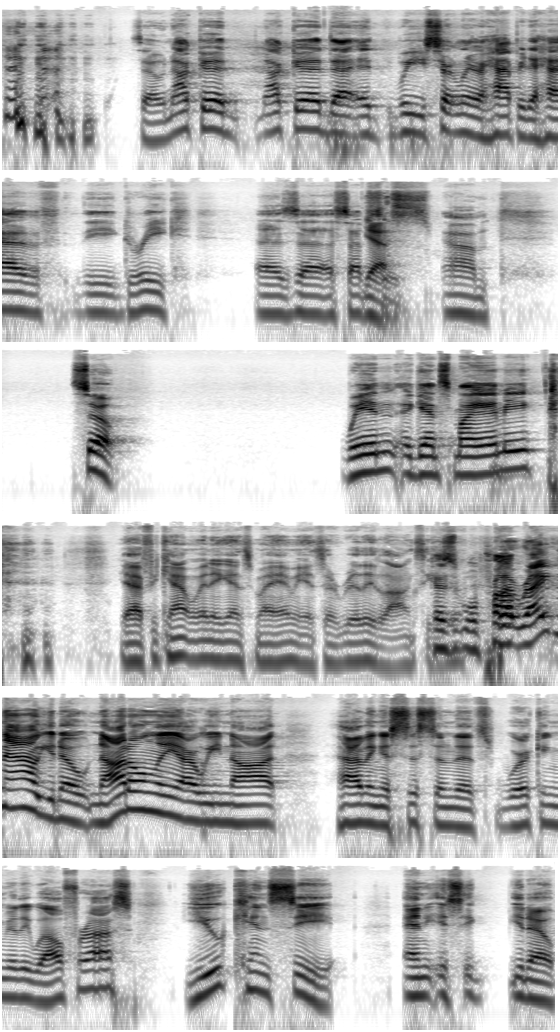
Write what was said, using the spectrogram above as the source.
so not good. Not good. Uh, it, we certainly are happy to have the Greek as a substitute. Yes. Um, so win against Miami. Yeah, if you can't win against Miami, it's a really long season. 'Cause we'll prob- but right now, you know, not only are we not having a system that's working really well for us, you can see, and it's you know,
